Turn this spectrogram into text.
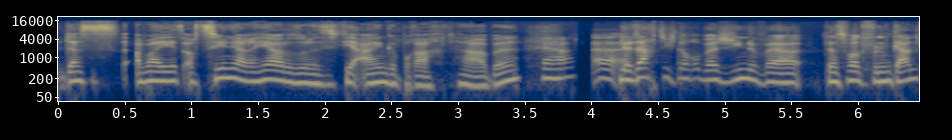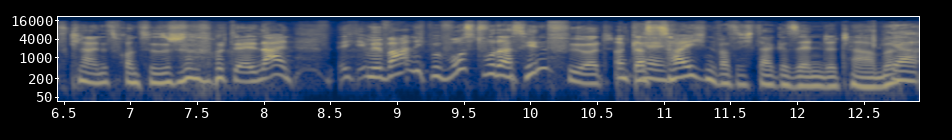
Das ist aber jetzt auch zehn Jahre her oder so, dass ich die eingebracht habe. Ja. Da dachte ich noch, Aubergine wäre das Wort für ein ganz kleines französisches Hotel. Nein, ich, mir war nicht bewusst, wo das hinführt. Okay. Das Zeichen, was ich da gesendet habe. Ja.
